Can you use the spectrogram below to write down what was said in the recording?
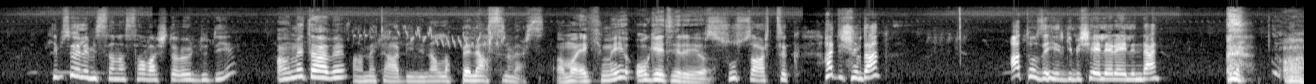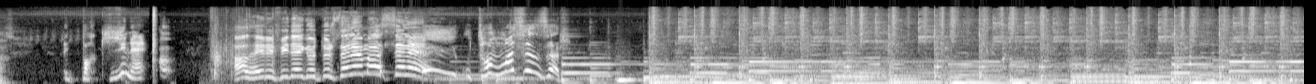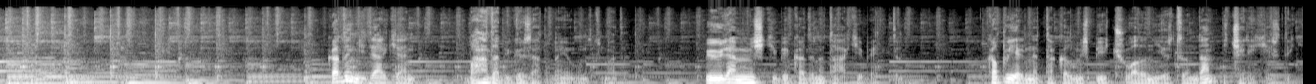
Kim söylemiş sana savaşta öldü diye? Ahmet abi. Ahmet abinin Allah belasını versin. Ama ekmeği o getiriyor. Sus artık. Hadi şuradan. At o zehir gibi şeyleri elinden. Aa, Ay, Bak yine. Al herifi de götürsene mahzene. Utanmasın zır. kadın giderken bana da bir göz atmayı unutmadı. Büyülenmiş gibi kadını takip ettim. Kapı yerine takılmış bir çuvalın yırtığından içeri girdik.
